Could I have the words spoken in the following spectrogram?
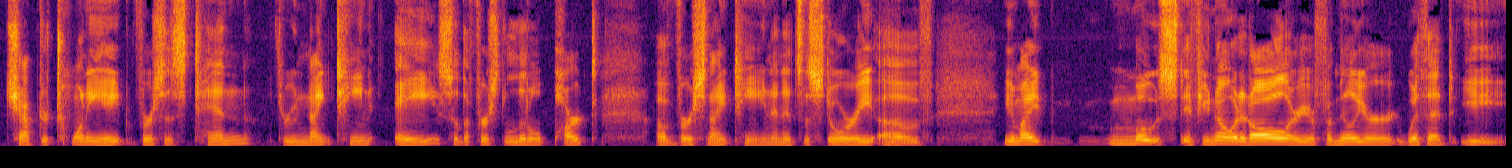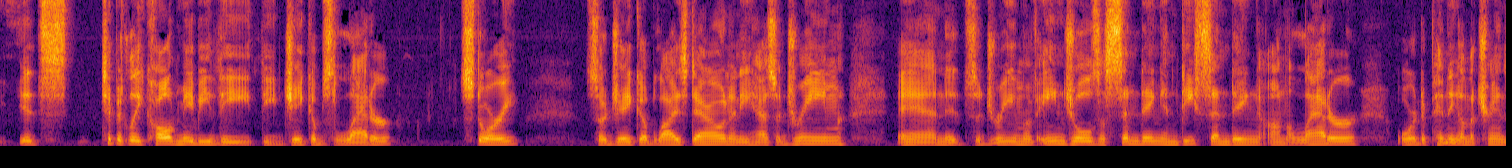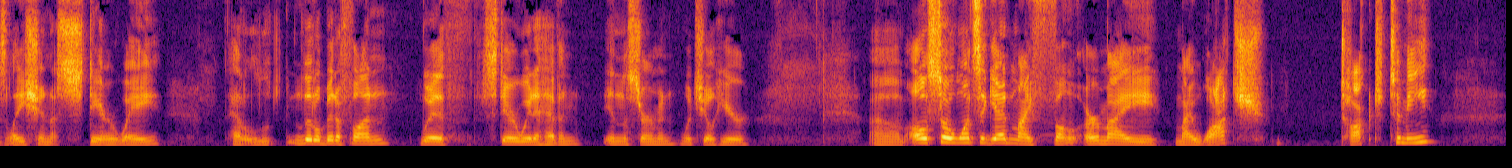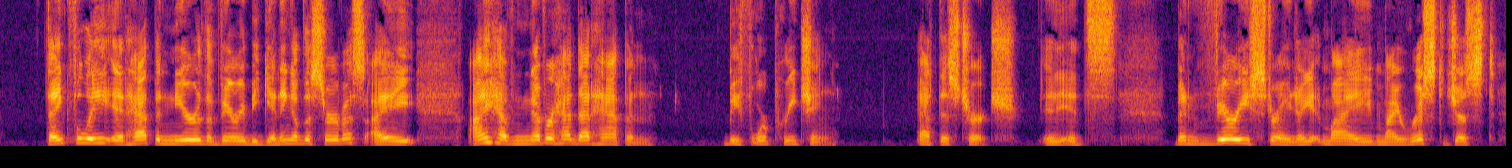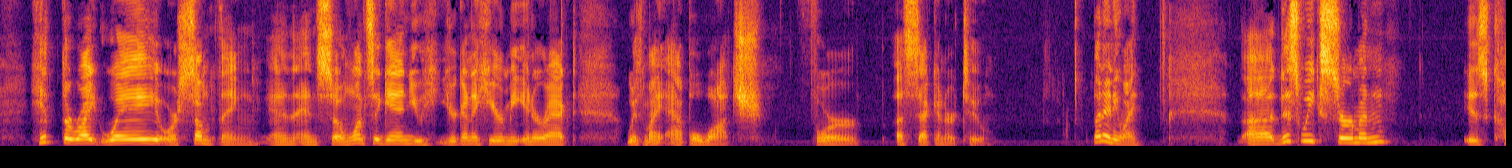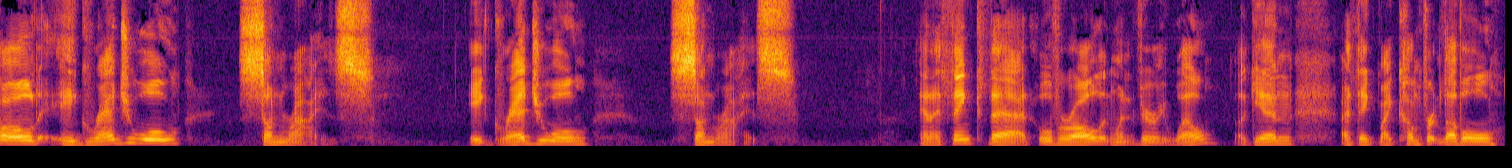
chapter 28 verses 10 through 19a, so the first little part of verse 19 and it's the story of you might most, if you know it at all or you're familiar with it, you, it's typically called maybe the the Jacob's ladder story. So Jacob lies down and he has a dream, and it's a dream of angels ascending and descending on a ladder, or depending on the translation, a stairway. Had a l- little bit of fun with Stairway to Heaven in the sermon, which you'll hear um, also, once again, my phone or my my watch talked to me. Thankfully, it happened near the very beginning of the service. I I have never had that happen before preaching at this church. It, it's been very strange. I get my my wrist just hit the right way or something, and and so once again, you you're to hear me interact with my Apple Watch for a second or two. But anyway, uh, this week's sermon is called A Gradual Sunrise. A Gradual Sunrise. And I think that overall it went very well. Again, I think my comfort level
